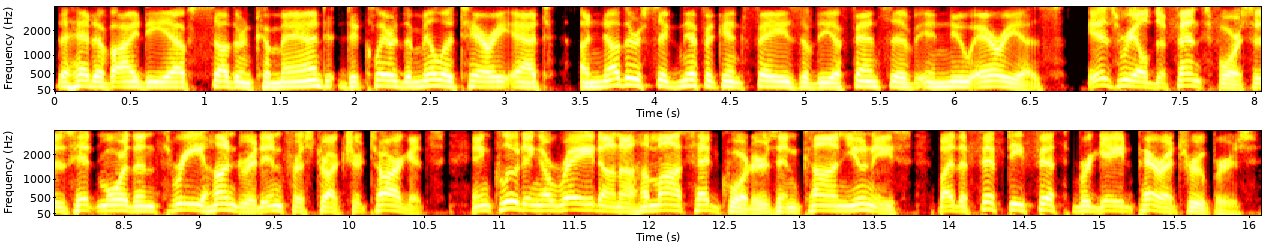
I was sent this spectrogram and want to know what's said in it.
the head of IDF's Southern Command declared the military at another significant phase of the offensive in new areas. Israel Defense Forces hit more than 300 infrastructure targets, including a raid on a Hamas headquarters in Khan Yunis by the 55th Brigade paratroopers.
